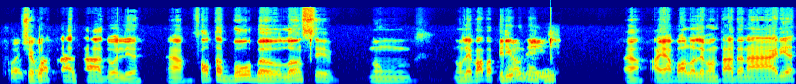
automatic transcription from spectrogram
foi, Chegou foi. atrasado ali. É, falta boba, o lance não, não levava perigo nenhum. É, aí a bola levantada na área,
